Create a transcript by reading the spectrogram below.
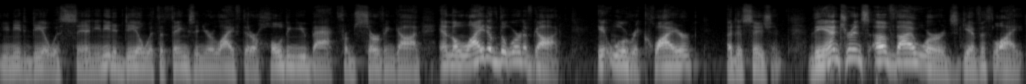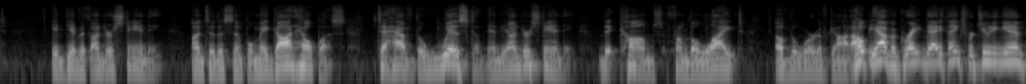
you need to deal with sin. You need to deal with the things in your life that are holding you back from serving God. And the light of the Word of God, it will require a decision. The entrance of thy words giveth light, it giveth understanding unto the simple. May God help us to have the wisdom and the understanding that comes from the light of the Word of God. I hope you have a great day. Thanks for tuning in,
